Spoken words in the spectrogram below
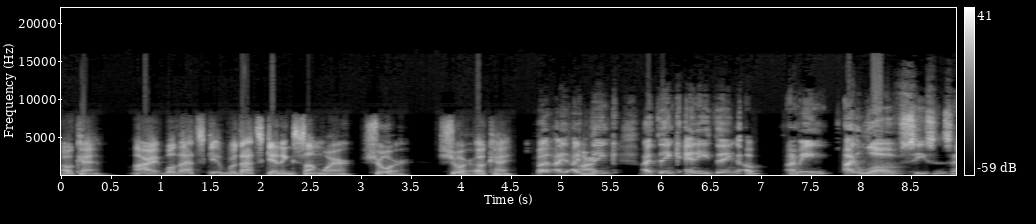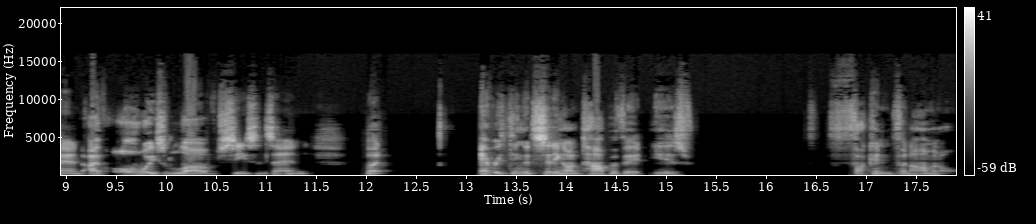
Okay, all right. Well, that's well, that's getting somewhere. Sure, sure. Okay. But I, I right. think I think anything. Uh, I mean, I love Season's End. I've always loved Season's End, but everything that's sitting on top of it is fucking phenomenal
